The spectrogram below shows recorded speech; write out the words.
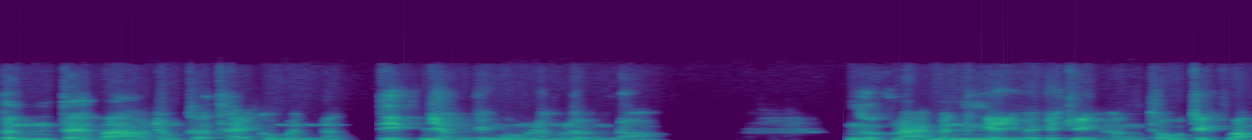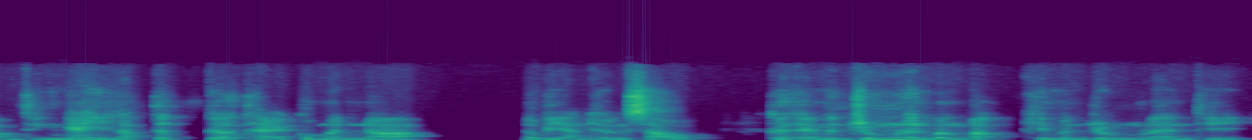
từng tế bào trong cơ thể của mình nó tiếp nhận cái nguồn năng lượng đó. Ngược lại, mình nghĩ về cái chuyện hận thù tuyệt vọng thì ngay lập tức cơ thể của mình nó nó bị ảnh hưởng xấu. Cơ thể mình rung lên bần bật. Khi mình rung lên thì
